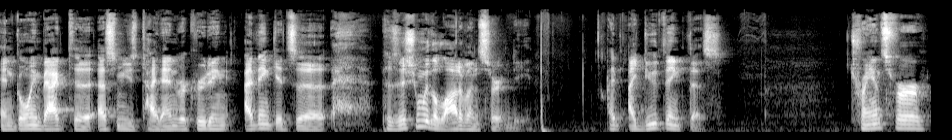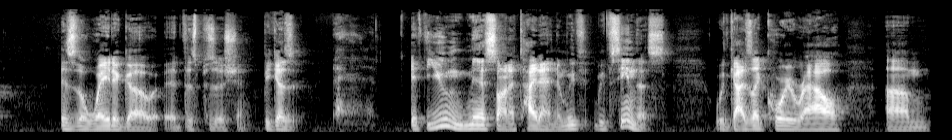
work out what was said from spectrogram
and going back to SMU's tight end recruiting, I think it's a position with a lot of uncertainty. I, I do think this transfer is the way to go at this position because if you miss on a tight end, and we've we've seen this with guys like Corey Rao, um,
